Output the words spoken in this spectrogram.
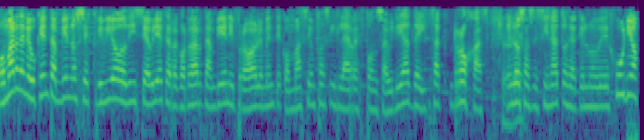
Omar de Neuquén también nos escribió, dice, habría que recordar también y probablemente con más énfasis la responsabilidad de Isaac Rojas Sí. en los asesinatos de aquel 9 de junio,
